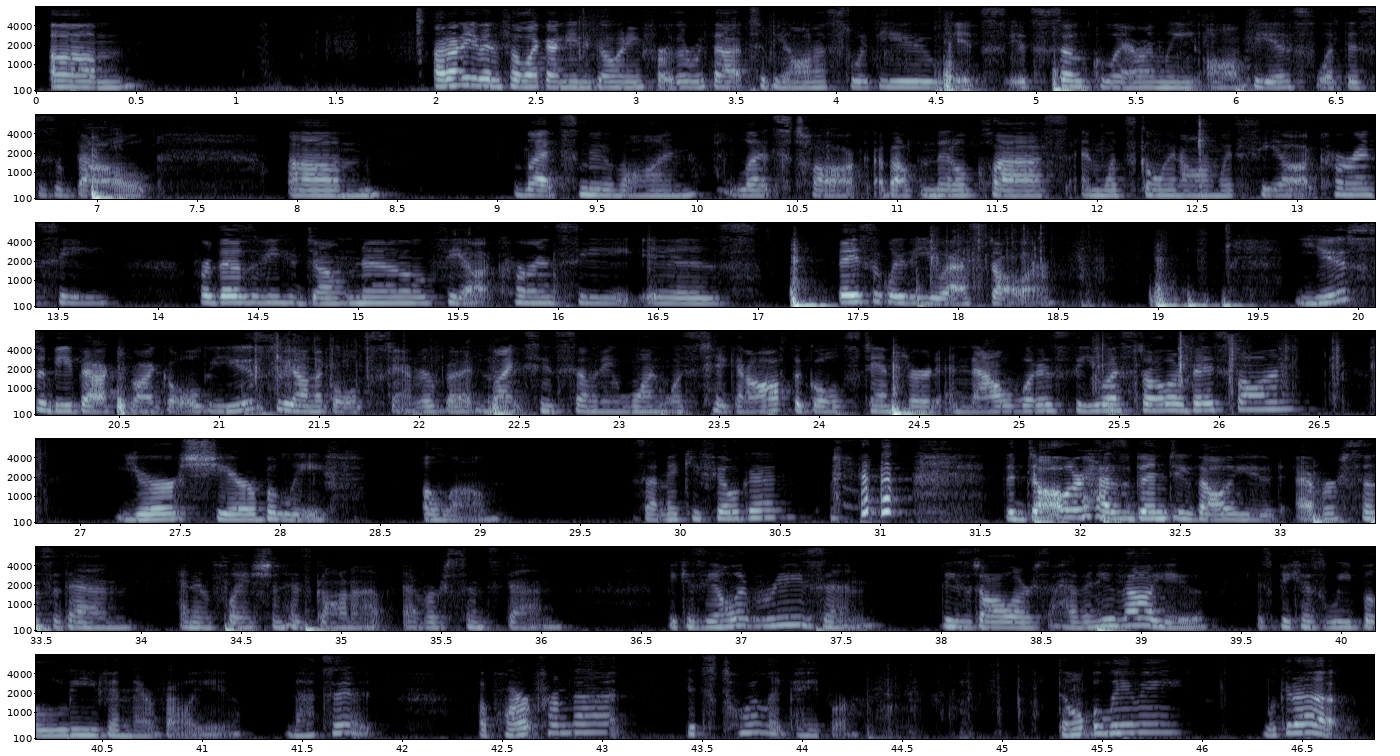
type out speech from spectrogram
Um, I don't even feel like I need to go any further with that, to be honest with you. It's, it's so glaringly obvious what this is about. Um, let's move on. Let's talk about the middle class and what's going on with fiat currency. For those of you who don't know, fiat currency is basically the US dollar. Used to be backed by gold, used to be on the gold standard, but in 1971 was taken off the gold standard. And now what is the US dollar based on? Your sheer belief alone. Does that make you feel good? The dollar has been devalued ever since then, and inflation has gone up ever since then. Because the only reason these dollars have any value is because we believe in their value. And that's it. Apart from that, it's toilet paper. Don't believe me? Look it up.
